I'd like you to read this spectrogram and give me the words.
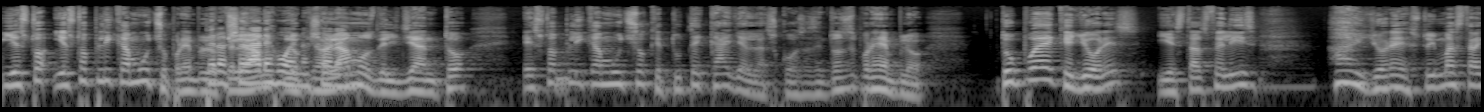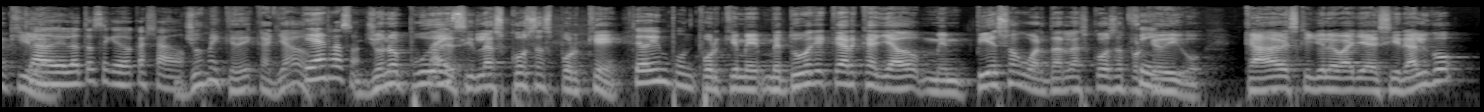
y esto, y esto aplica mucho, por ejemplo, Pero lo que, llorar hablam- es bueno, lo que hablamos del llanto. Esto aplica mucho que tú te callas las cosas. Entonces, por ejemplo, tú puede que llores y estás feliz. Ay, lloré, estoy más tranquila. Claro, y el otro se quedó callado. Yo me quedé callado. Tienes razón. Yo no pude Ahí- decir las cosas por qué. Te doy un punto. Porque me, me tuve que quedar callado, me empiezo a guardar las cosas porque Sí. digo, cada vez que yo le vaya a decir algo,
